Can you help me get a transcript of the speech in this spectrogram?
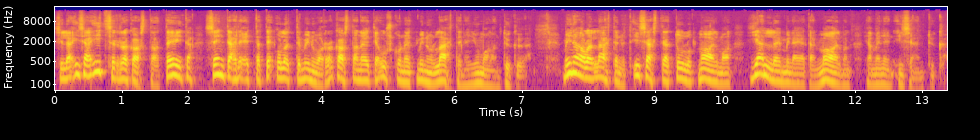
Sillä isä itse rakastaa teitä sen tähden, että te olette minua rakastaneet ja uskoneet minun lähteneen Jumalan tyköä. Minä olen lähtenyt isästä ja tullut maailmaan, jälleen minä jätän maailman ja menen isän tykön.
